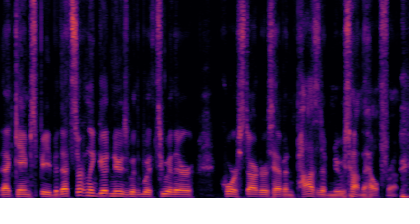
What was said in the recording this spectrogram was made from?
that game speed. But that's certainly good news with with two of their core starters having positive news on the health front.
